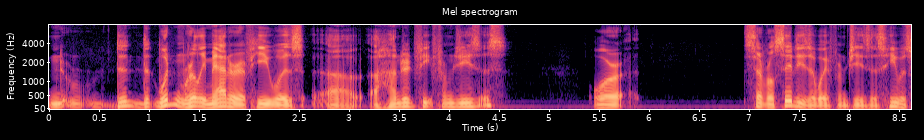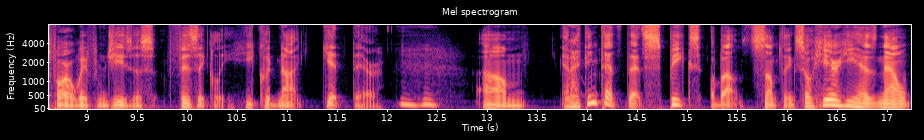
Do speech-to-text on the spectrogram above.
d- wouldn't really matter if he was uh, a hundred feet from Jesus, or several cities away from Jesus. He was far away from Jesus physically. He could not get there. Um, and I think that that speaks about something. So here he has now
